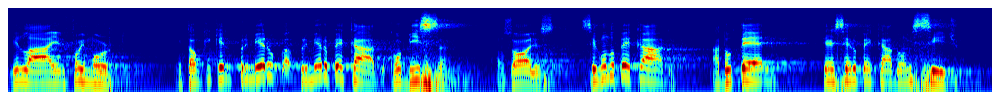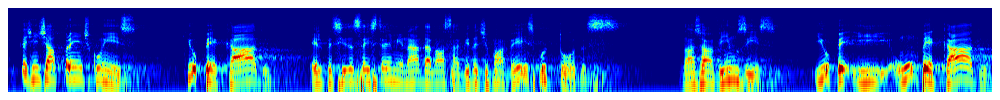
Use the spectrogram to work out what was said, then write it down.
e lá ele foi morto. Então, o que, que ele. Primeiro, primeiro pecado, cobiça com os olhos. Segundo pecado, adultério. Terceiro pecado, homicídio. O que a gente aprende com isso? Que o pecado, ele precisa ser exterminado da nossa vida de uma vez por todas. Nós já vimos isso. E um pecado,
